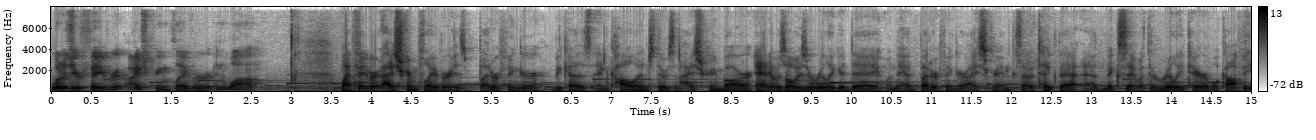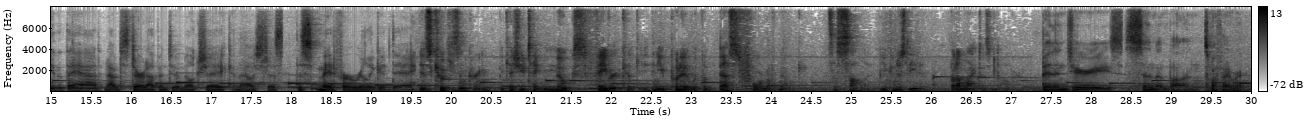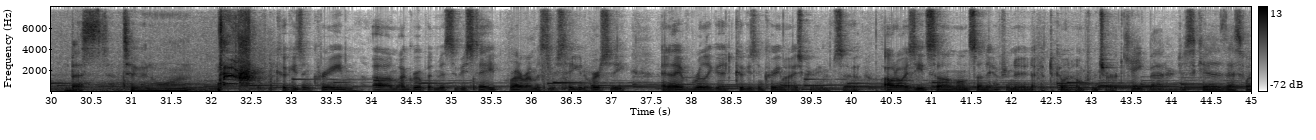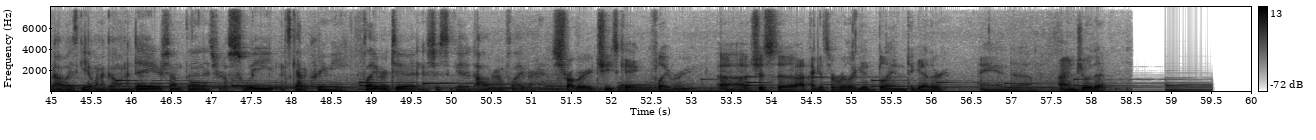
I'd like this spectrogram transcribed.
What is your favorite ice cream flavor and why? My favorite ice cream flavor is Butterfinger because in college there was an ice cream bar and it was always a really good day when they had Butterfinger ice cream because I would take that and I'd mix it with the really terrible coffee that they had and I would stir it up into a milkshake and that was just, this made for a really good day. Is cookies and cream because you take milk's favorite cookie and you put it with the best form of milk. It's a solid. You can just eat it, but I'm lactose intolerant. Ben and Jerry's cinnamon bun. It's my favorite. Best two in one. cookies and cream. Um, I grew up at Mississippi State, right around Mississippi State University, and they have really good cookies and cream ice cream. So I would always eat some on Sunday afternoon after coming home from church. Cake batter, just because that's what I always get when I go on a date or something. It's real sweet, and it's got a creamy flavor to it, and it's just a good all-around flavor. Strawberry cheesecake flavoring. Uh, it's just, uh, I think it's a really good blend together, and uh, I enjoy that.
